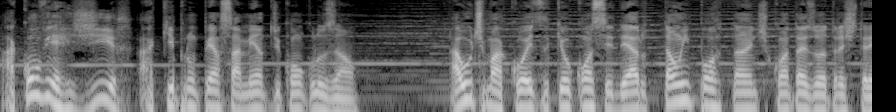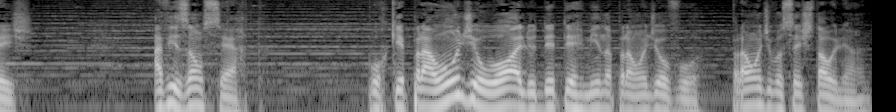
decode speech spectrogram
a convergir aqui para um pensamento de conclusão. A última coisa que eu considero tão importante quanto as outras três: a visão certa. Porque para onde eu olho determina para onde eu vou. Para onde você está olhando?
